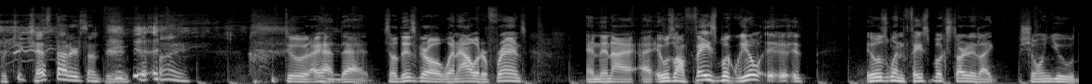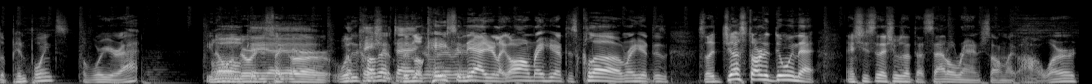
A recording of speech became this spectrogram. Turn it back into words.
put your chest out or something. It's fine. Dude, I had that. So this girl went out with her friends, and then I, I it was on Facebook. We don't. It, it, it was when Facebook started like showing you the pinpoints of where you're at. You know, Oh, and they were okay, just yeah, like, yeah, or yeah. what do you call that? The location. Yeah, you're like, oh, I'm right here at this club. I'm right here at this. So I just started doing that, and she said that she was at the Saddle Ranch. So I'm like, oh, word.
